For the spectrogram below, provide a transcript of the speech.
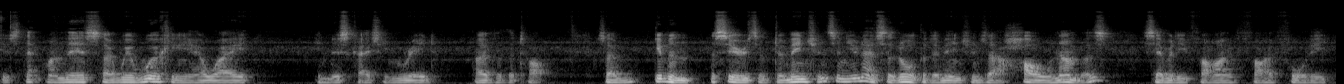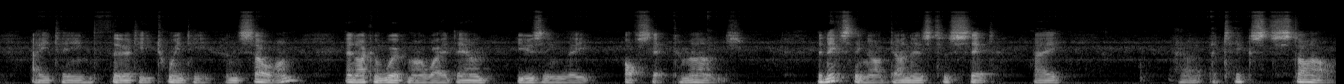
is that one there. So we're working our way, in this case in red, over the top. So given the series of dimensions, and you notice that all the dimensions are whole numbers, 75, 540, 18, 30, 20, and so on, and I can work my way down using the offset commands. The next thing I've done is to set a, uh, a text style.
